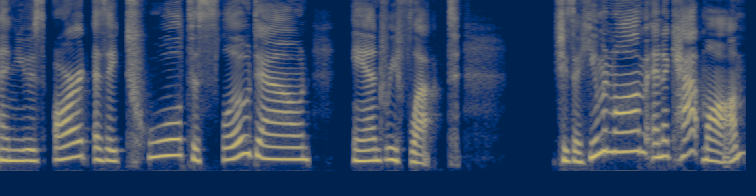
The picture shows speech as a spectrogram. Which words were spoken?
and use art as a tool to slow down and reflect. She's a human mom and a cat mom.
